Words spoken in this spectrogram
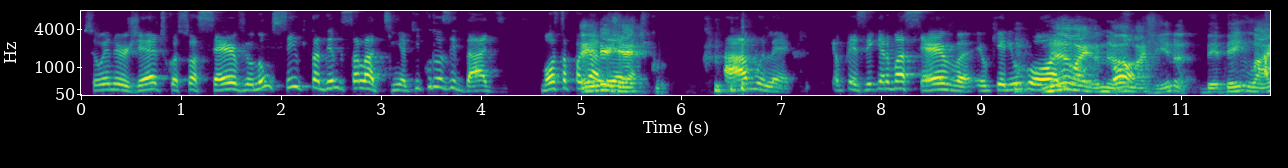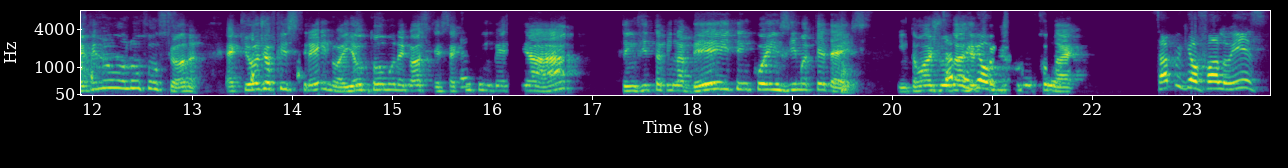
seu energético, a sua serva. Eu não sei o que está dentro dessa latinha. Que curiosidade. Mostra para é galera. energético. Ah, moleque. Eu pensei que era uma serva, eu queria um gole. Não, não imagina, beber em live não, não funciona. É que hoje eu fiz treino, aí eu tomo um negócio, esse aqui tem BCAA, tem vitamina B e tem coenzima Q10. Então ajuda a reforçar eu... muscular. Sabe por que eu falo isso?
